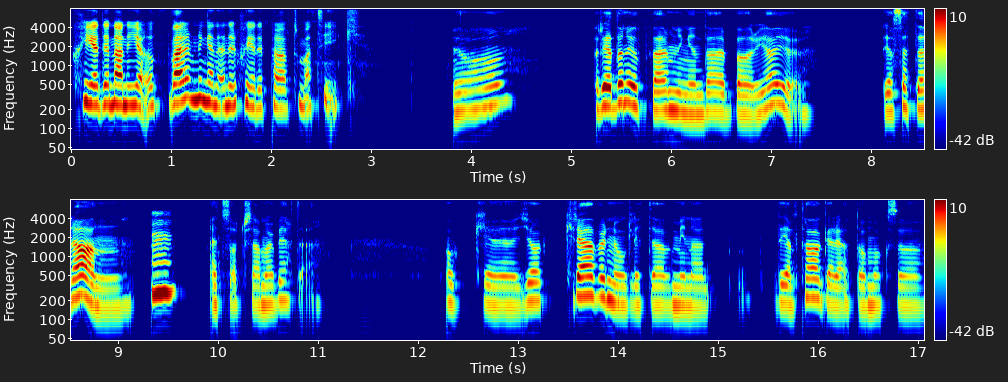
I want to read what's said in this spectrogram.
Sker det när ni gör uppvärmningen eller sker det per automatik? Ja, redan i uppvärmningen där börjar ju... Jag sätter an Mm. ett sorts samarbete. Och eh, jag kräver nog lite av mina deltagare att de också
